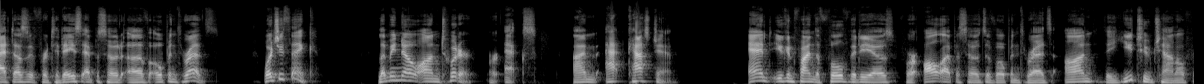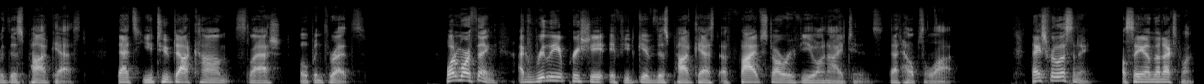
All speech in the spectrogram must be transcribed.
That does it for today's episode of Open Threads. What'd you think? Let me know on Twitter or X. I'm at CasJam. And you can find the full videos for all episodes of Open Threads on the YouTube channel for this podcast. That's youtube.com slash open threads. One more thing, I'd really appreciate if you'd give this podcast a five star review on iTunes. That helps a lot. Thanks for listening. I'll see you on the next one.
